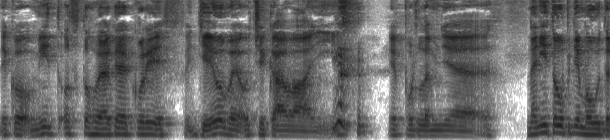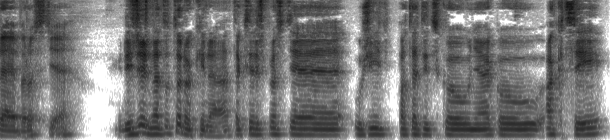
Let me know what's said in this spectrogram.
jako mít od toho jakékoliv dějové očekávání je podle mě, není to úplně moudré prostě. Když jdeš na toto do kina, tak si jdeš prostě užít patetickou nějakou akci,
